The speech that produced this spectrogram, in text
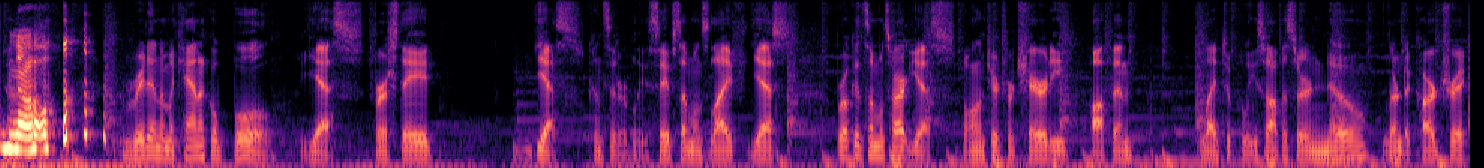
no. Ridden a mechanical bull. Yes. First aid. Yes, considerably. Saved someone's life. Yes. Broken someone's heart. Yes. Volunteered for charity. Often. Lied to a police officer. No. Learned a card trick.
